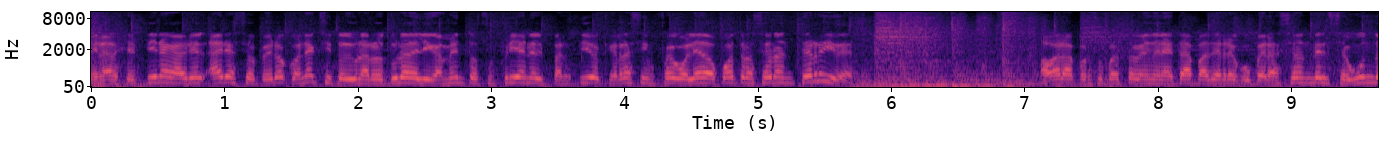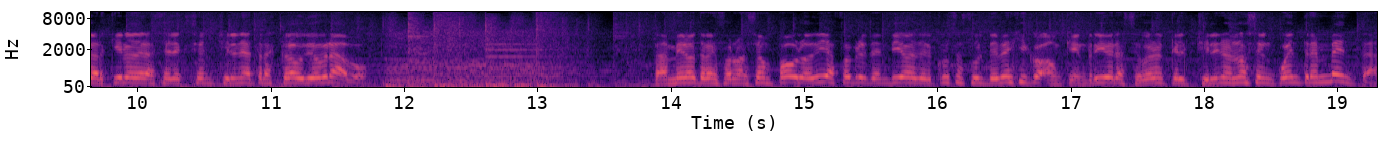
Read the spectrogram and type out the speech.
En Argentina Gabriel Arias se operó con éxito de una rotura de ligamento sufrida en el partido que Racing fue goleado 4 a 0 ante River. Ahora por supuesto viene la etapa de recuperación del segundo arquero de la selección chilena tras Claudio Bravo. También otra información, Paulo Díaz fue pretendido desde el Cruz Azul de México, aunque en River aseguraron que el chileno no se encuentra en venta.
